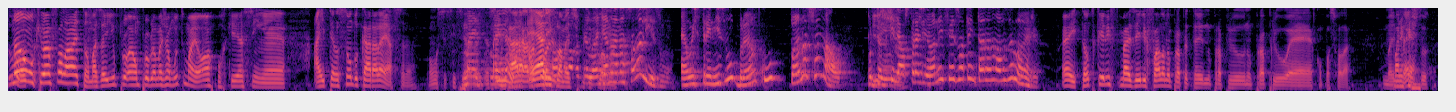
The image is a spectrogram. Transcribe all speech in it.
não, outro. o que eu ia falar, então, mas aí é um problema já muito maior, porque assim, é. A intenção do cara era essa, né? Vamos ser sinceros. Mas, mas o cara, cara era inflamar Nova Zelândia não é nacionalismo. É um extremismo branco pan-nacional. Portanto, Isso. que ele é australiano e fez um atentado na Nova Zelândia. É, e tanto que ele. Mas ele fala no próprio. No próprio. No próprio é, como posso falar? No manifesto, manifesto.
